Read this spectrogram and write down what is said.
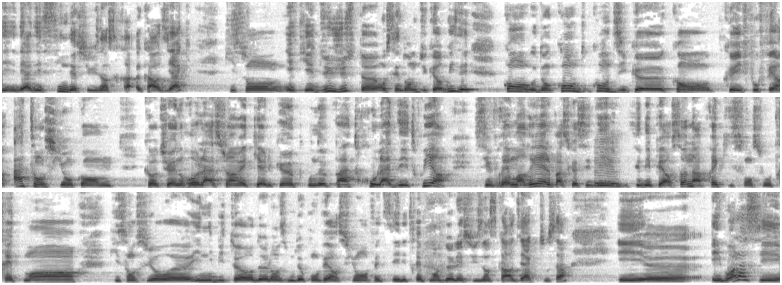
il y a des signes d'insuffisance cardiaque qui sont et qui est dû juste euh, au syndrome du cœur brisé. Quand, donc quand, on dit que quand qu'il faut faire attention quand quand tu as une relation avec quelqu'un pour ne pas trop la détruire, c'est vraiment réel parce que c'est des mm. c'est des personnes après qui sont sous traitement, qui sont sur euh, inhibiteurs de l'enzyme de conversion. En fait, c'est les traitements de l'insuffisance cardiaque, tout ça. Et, euh, et voilà, c'est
